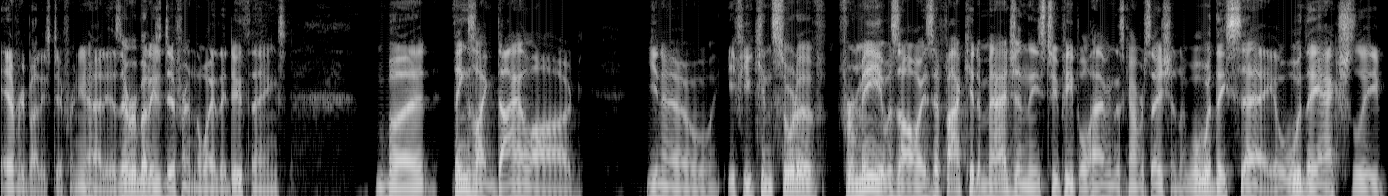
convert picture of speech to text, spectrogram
everybody's different. You know how it is. Everybody's different in the way they do things. But things like dialogue, you know, if you can sort of, for me, it was always if I could imagine these two people having this conversation, like what would they say? What would they actually,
